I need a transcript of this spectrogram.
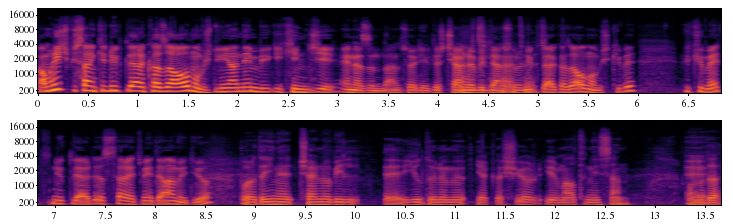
Ama hiçbir sanki nükleer kaza olmamış. Dünyanın en büyük ikinci en azından söyleyebiliriz. Çernobil'den Evet, sonra evet, nükleer kaza olmamış gibi. Hükümet nükleerde ısrar etmeye devam ediyor. Bu arada yine Çernobil e, yıl dönümü yaklaşıyor 26 Nisan. Onu Evet. da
